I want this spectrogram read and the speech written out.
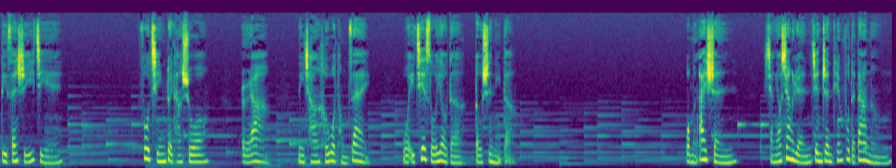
第三十一节，父亲对他说：“儿啊，你常和我同在，我一切所有的都是你的。”我们爱神，想要向人见证天父的大能，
